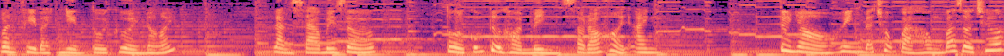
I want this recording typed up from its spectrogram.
Vân Phi Bạch nhìn tôi cười nói. Làm sao bây giờ? Tôi cũng tự hỏi mình, sau đó hỏi anh. Từ nhỏ Huynh đã trộm quả hồng bao giờ chưa?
